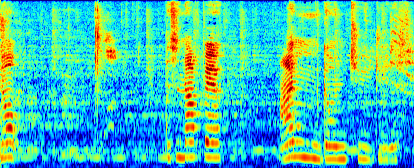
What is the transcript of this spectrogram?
No. This is not fair. I'm going to do this.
